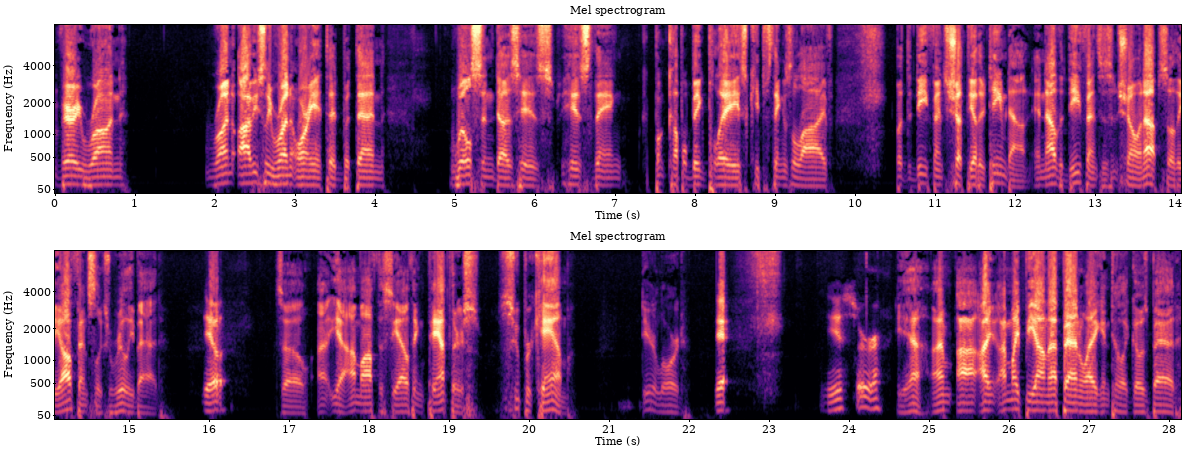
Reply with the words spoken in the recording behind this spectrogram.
very run, run obviously run oriented, but then Wilson does his his thing, a couple big plays, keeps things alive. But the defense shut the other team down, and now the defense isn't showing up, so the offense looks really bad. yep. So uh, yeah, I'm off the Seattle thing. Panthers, super cam, dear lord. Yeah. Yes, sir. Yeah, I'm. I I might be on that bandwagon until it goes bad.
